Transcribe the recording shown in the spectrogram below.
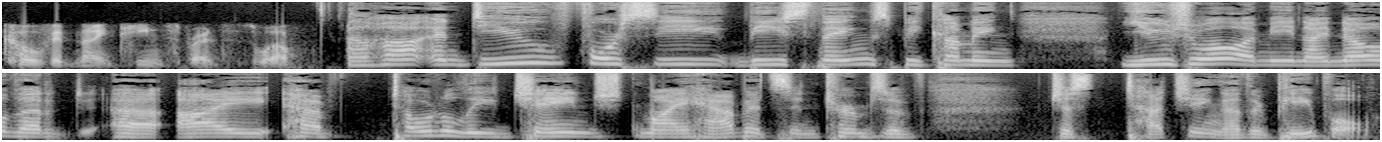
COVID 19 spreads as well. Uh huh. And do you foresee these things becoming usual? I mean, I know that uh, I have totally changed my habits in terms of just touching other people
